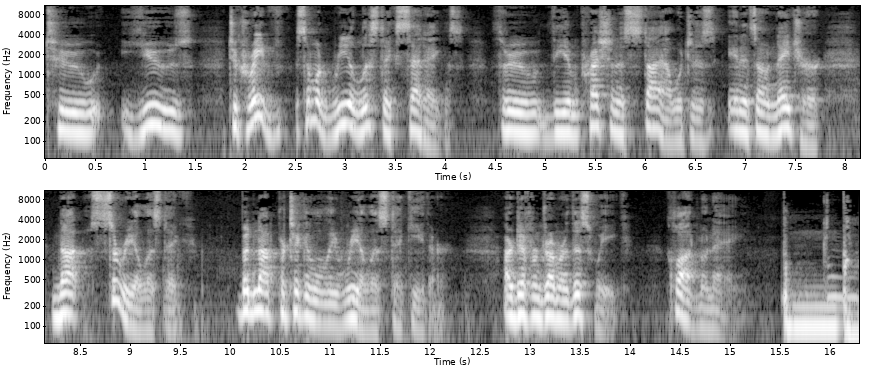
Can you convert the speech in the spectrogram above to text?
to use, to create somewhat realistic settings through the Impressionist style, which is in its own nature not surrealistic, but not particularly realistic either. Our different drummer this week, Claude Monet.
